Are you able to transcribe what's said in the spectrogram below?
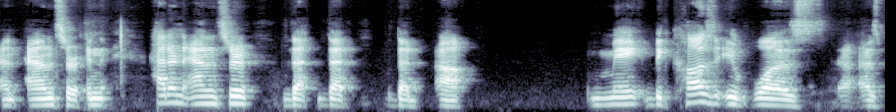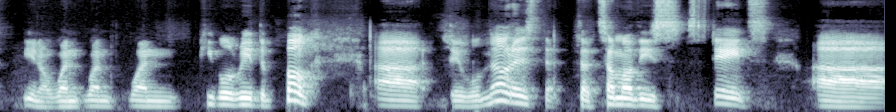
an answer and had an answer that that that uh, may because it was as you know when when when people read the book, uh, they will notice that that some of these states. Uh,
